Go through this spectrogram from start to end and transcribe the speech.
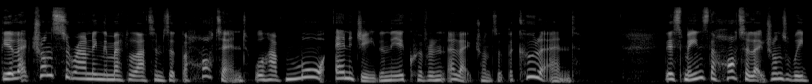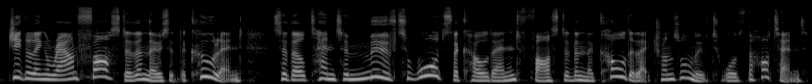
the electrons surrounding the metal atoms at the hot end will have more energy than the equivalent electrons at the cooler end. This means the hot electrons will be jiggling around faster than those at the cool end, so they'll tend to move towards the cold end faster than the cold electrons will move towards the hot end.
